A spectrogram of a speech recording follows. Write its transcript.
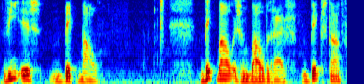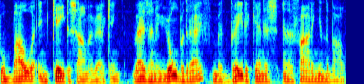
Wie is Big Bouw? Big is een bouwbedrijf. Big staat voor bouwen en ketensamenwerking. Wij zijn een jong bedrijf met brede kennis en ervaring in de bouw.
